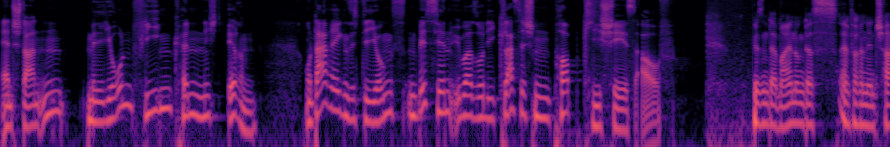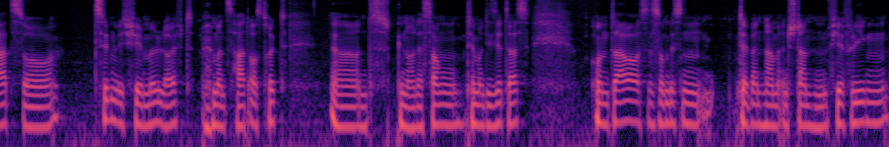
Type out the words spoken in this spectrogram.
entstanden. Millionen Fliegen können nicht irren. Und da regen sich die Jungs ein bisschen über so die klassischen Pop-Klischees auf. Wir sind der Meinung, dass einfach in den Charts so ziemlich viel Müll läuft, wenn man es hart ausdrückt. Äh, Und genau, der Song thematisiert das. Und daraus ist so ein bisschen der Bandname entstanden. Vier Fliegen,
